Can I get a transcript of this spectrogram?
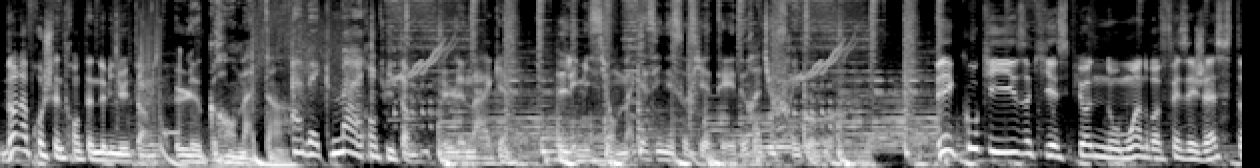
dans la prochaine trentaine de minutes. hein. Le grand matin. Avec Mike. 38 ans. Le MAG, l'émission Magazine et Société de Radio Fribourg. Des cookies qui espionnent nos moindres faits et gestes,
